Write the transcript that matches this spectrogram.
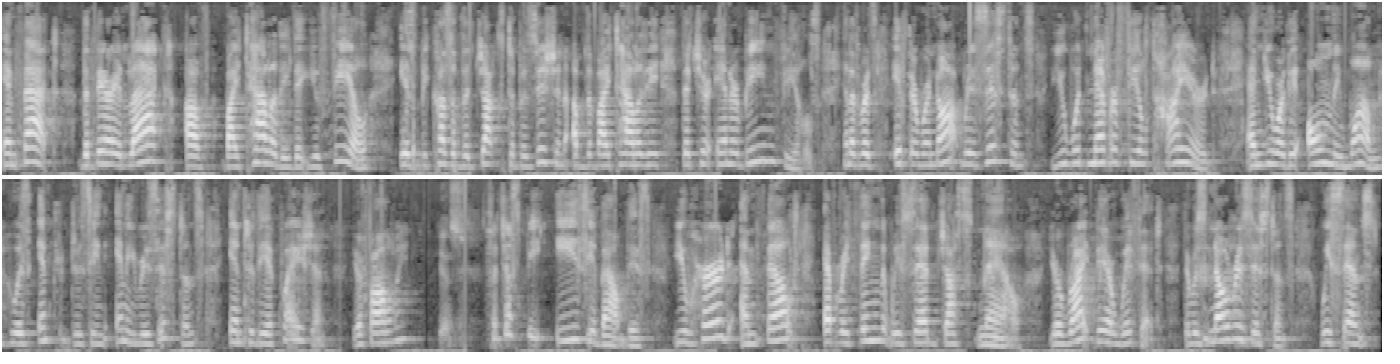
in fact the very lack of vitality that you feel is because of the juxtaposition of the vitality that your inner being feels. In other words if there were not resistance you would never feel tired. And you are the only one who is introducing any resistance into the equation. You're following Yes. so just be easy about this you heard and felt everything that we said just now you're right there with it there was no resistance we sensed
